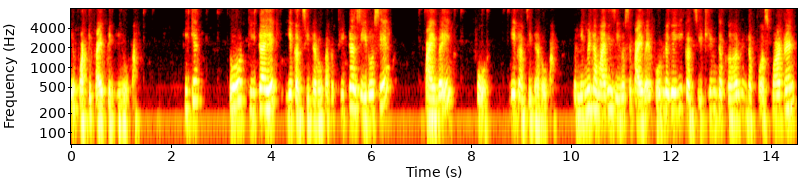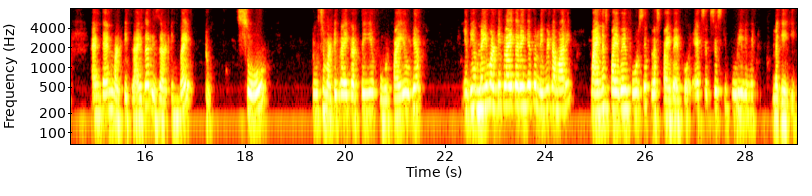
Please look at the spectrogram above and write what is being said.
ये 45 डिग्री होगा। ठीक है? तो थीटा एक ये कंसीडर होगा। तो थीटा ज़ीरो से पाई बाई फोर ये कंसीडर होगा। तो लिमिट हमारी ज़ीरो से पाई बाई फोर लगेगी। Considering the curve in the first quadrant and then multiply the resulting by two so two से मल्टीप्लाई करते ही फोर पाई हो गया। यदि हम नहीं मल्टीप्लाई करेंगे तो लिमिट हमारी माइनस पाई बाई फोर से plus pi by four, x axis की पूरी लिमिट लगेगी।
